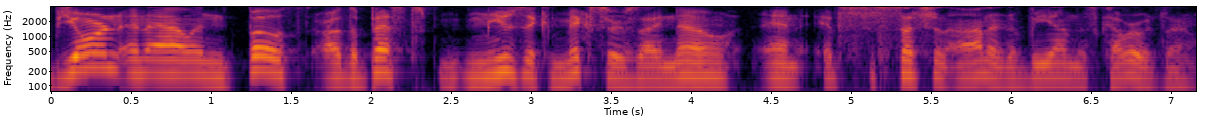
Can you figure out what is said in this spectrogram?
Bjorn and Alan both are the best music mixers I know, and it's just such an honor to be on this cover with them.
